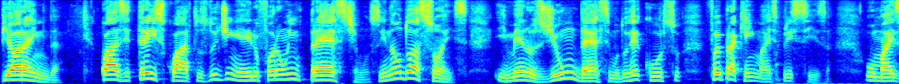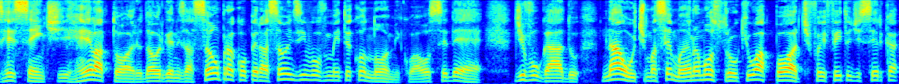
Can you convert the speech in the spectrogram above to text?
Pior ainda, Quase três quartos do dinheiro foram empréstimos e não doações, e menos de um décimo do recurso foi para quem mais precisa. O mais recente relatório da Organização para a Cooperação e Desenvolvimento Econômico, a OCDE, divulgado na última semana, mostrou que o aporte foi feito de cerca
